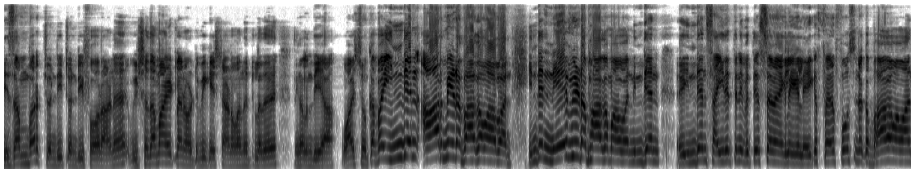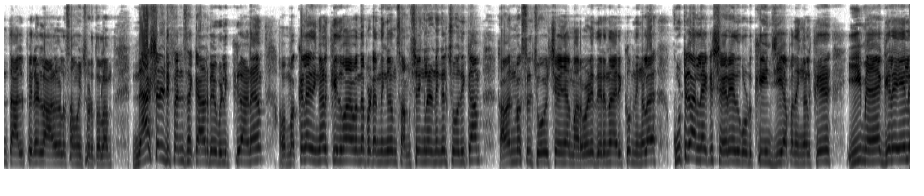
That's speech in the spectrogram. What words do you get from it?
December twenty twenty four ആണ്. വിശദമായിട്ടുള്ള നോട്ടിഫിക്കേഷൻ ആണ് വന്നിട്ടുള്ളത്. നിങ്ങൾ എന്ത് ചെയ്യുക? വായിച്ചു നോക്കുക. അപ്പോൾ ഇന്ത്യൻ ആർമിയുടെ ഭാഗമാവാൻ ഇന്ത്യൻ നേവിയുടെ ഭാഗമാവാൻ ഇന്ത്യൻ ഇന്ത്യൻ സൈന്യത്തിന്റെ വ്യത്യസ്ത മേഖലകളിലേക്ക് ഫയർഫോഴ്സിന്റെ ഒക്കെ ഭാഗമാവാൻ താല്പര്യമുള്ള ആളുകളെ സംബന്ധിച്ചിടത്തോളം നാഷണൽ ഡിഫൻസ് അക്കാദമി വിളിക്കുകയാണ്. അപ്പോൾ മക്കളെ നിങ്ങൾക്ക് ഇതുമായി ബന്ധപ്പെട്ട എന്തെങ്കിലും സംശയങ്ങൾ ഉണ്ടെങ്കിൽ ചോദിക്കാം കമന്റ് ബോക്സിൽ ചോദിച്ചു കഴിഞ്ഞാൽ മറുപടി തരുന്നതായിരിക്കും. നിങ്ങളെ കൂട്ടുകാരിലേക്ക് ഷെയർ ചെയ്ത് കൊടുക്കുകയും ചെയ്യുക അപ്പോൾ നിങ്ങൾക്ക് ഈ മേഖലയിൽ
